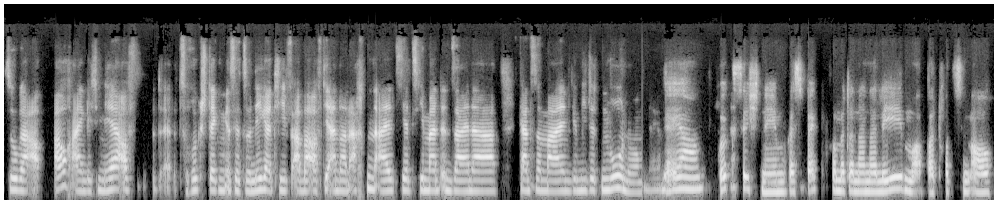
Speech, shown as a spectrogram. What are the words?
sogar auch eigentlich mehr auf äh, zurückstecken ist jetzt so negativ, aber auf die anderen achten als jetzt jemand in seiner ganz normalen gemieteten Wohnung. Ja, ja, Rücksicht nehmen, Respekt vor miteinander leben, aber trotzdem auch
